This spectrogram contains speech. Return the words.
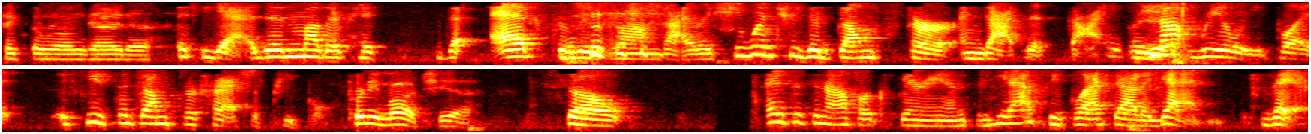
picked the wrong guy to. Yeah, the mother picked the absolute wrong guy. Like she went to the dumpster and got this guy. Like Yeah. not really, but he's the dumpster trash of people. Pretty much, yeah. So it's just an awful experience. And he actually blacked out again there.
